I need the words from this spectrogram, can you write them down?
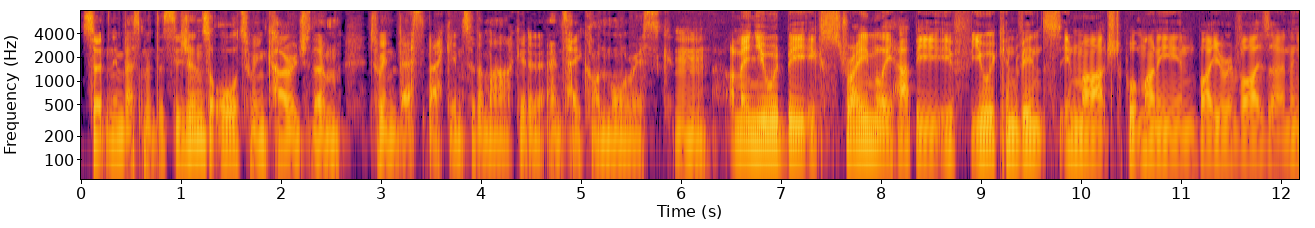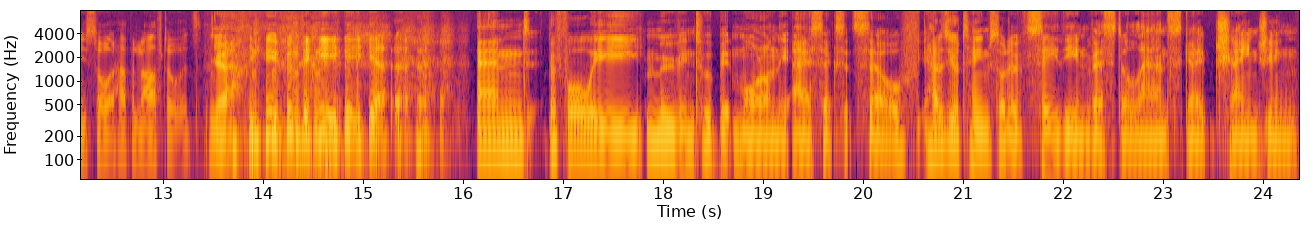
certain investment decisions or to encourage them to invest back into the market and, and take on more risk. Mm. I mean, you would be extremely happy if you were convinced in March to put money in by your advisor and then you saw what happened afterwards. Yeah. you would be, yeah. And before we move into a bit more on the ASX itself, how does your team sort of see the investor landscape changing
